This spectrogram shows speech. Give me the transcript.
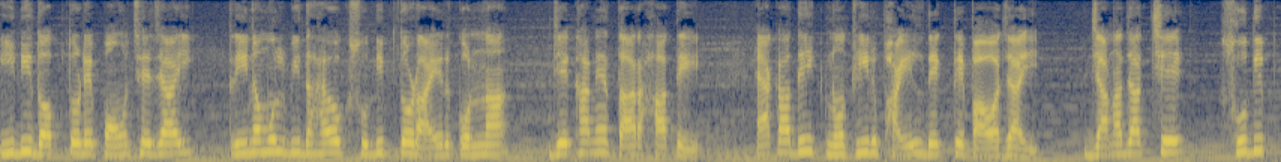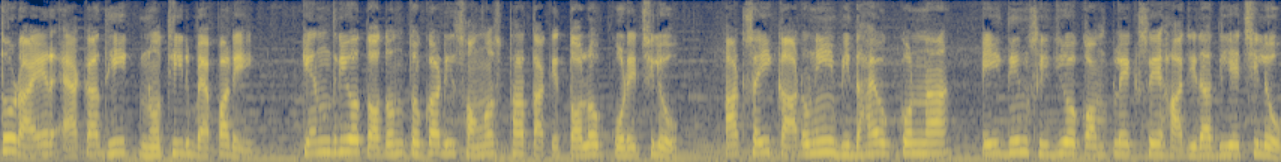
ইডি দপ্তরে পৌঁছে যায় তৃণমূল বিধায়ক সুদীপ্ত রায়ের কন্যা, যেখানে তার হাতে একাধিক নথির ফাইল দেখতে পাওয়া যায়। জানা যাচ্ছে, সুদীপ্ত রায়ের একাধিক নথির ব্যাপারে কেন্দ্রীয় তদন্তকারী সংস্থা তাকে তলব করেছিল। আর সেই কারণেই বিধায়ক কন্যা এই দিন সিজিও কমপ্লেক্সে হাজিরা দিয়েছিল।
